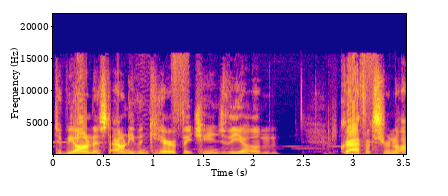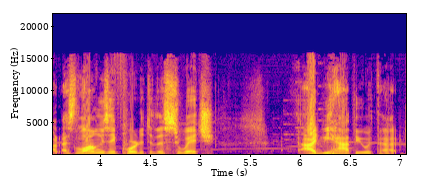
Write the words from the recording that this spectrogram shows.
to be honest, I don't even care if they change the um graphics or not. As long as they port it to the Switch, I'd be happy with that.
